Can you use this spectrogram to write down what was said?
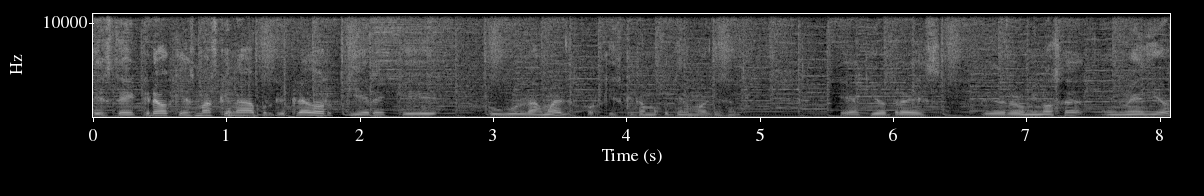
este, creo que es más que nada porque el creador quiere que tú la muebles, porque es que tampoco tiene muebles Y aquí otra vez piedra luminosa en medio.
